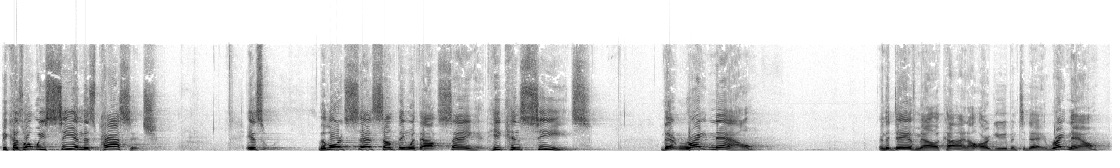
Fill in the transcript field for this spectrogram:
Because what we see in this passage is the Lord says something without saying it. He concedes that right now, in the day of Malachi, and I'll argue even today, right now,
